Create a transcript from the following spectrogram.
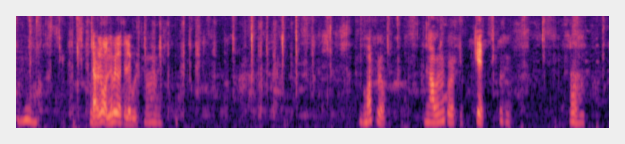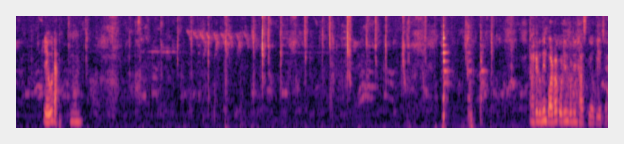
হুম। দারুণ গন্ধ বেরোচ্ছে লেবুর না বলুন করেছি কে লেবুটা আমাকে দুদিন পর কঠিন কঠিন শাস্তিও দিয়েছে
